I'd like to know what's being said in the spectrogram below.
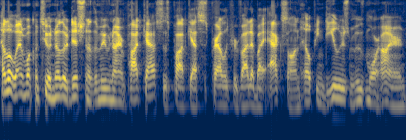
Hello, and welcome to another edition of the Moving Iron Podcast. This podcast is proudly provided by Axon, helping dealers move more iron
